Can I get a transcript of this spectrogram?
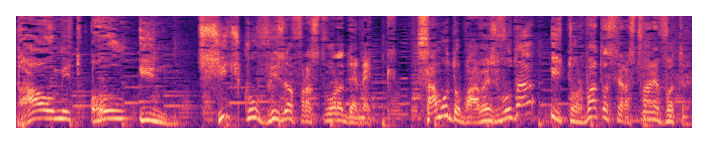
Баумит All In. Всичко влиза в разтвора Демек. Само добавяш вода и турбата се разтваря вътре.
